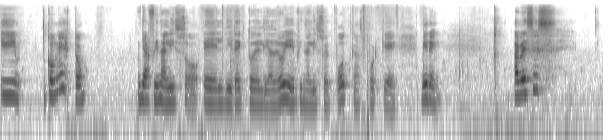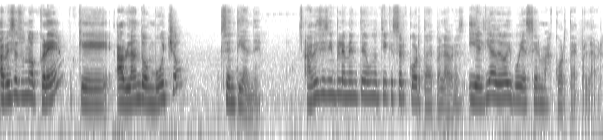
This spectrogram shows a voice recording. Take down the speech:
Y con esto ya finalizo el directo del día de hoy y finalizo el podcast porque, miren, a veces, a veces uno cree que hablando mucho se entiende. A veces simplemente uno tiene que ser corta de palabras. Y el día de hoy voy a ser más corta de palabras.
